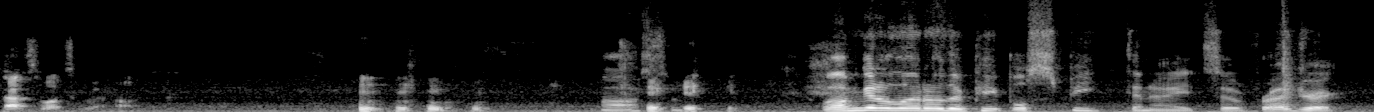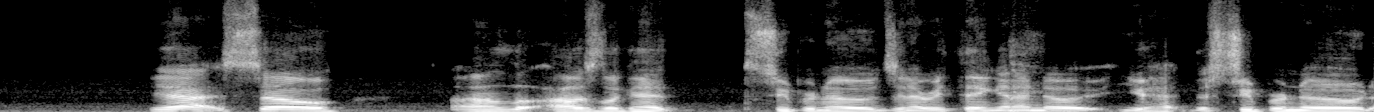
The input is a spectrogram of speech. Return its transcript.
that's what's going on. Awesome. Well, I'm gonna let other people speak tonight. So, Frederick, Yeah, so uh, lo- I was looking at super nodes and everything, and I know you had the super node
